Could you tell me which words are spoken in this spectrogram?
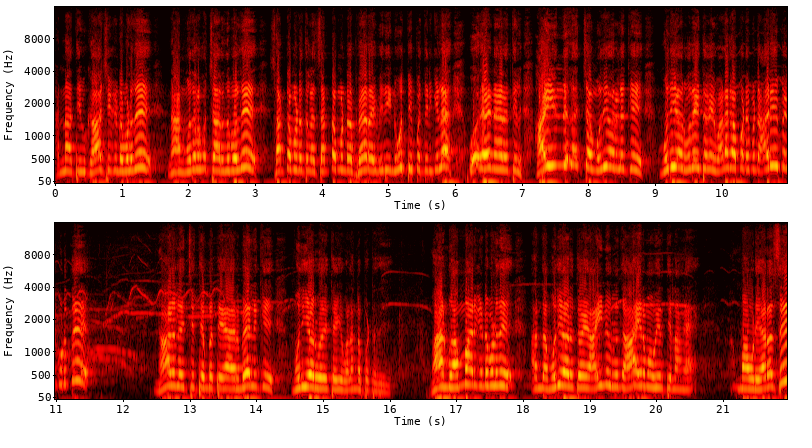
அண்ணா திமுக ஆட்சி இருக்கின்ற பொழுது நான் முதலமைச்சர் இருந்த பொழுது சட்டமன்றத்தில் சட்டமன்ற பேரை விதி நூத்தி பத்தின் கீழே ஒரே நேரத்தில் ஐந்து லட்சம் முதியோர்களுக்கு முதியோர் உதவித்தொகை வழங்கப்படும் என்ற அறிவிப்பை கொடுத்து நாலு லட்சத்தி எண்பத்தி ஆயிரம் பேருக்கு முதியோர் உதவித்தொகை வழங்கப்பட்டது. மாண்பு அம்மா இருக்கின்ற பொழுது அந்த முதியோர் தொகை ஐநூறு ஆயிரமாக ஆயிரமா உயர்த்தினாங்க. அம்மாவுடைய அரசு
